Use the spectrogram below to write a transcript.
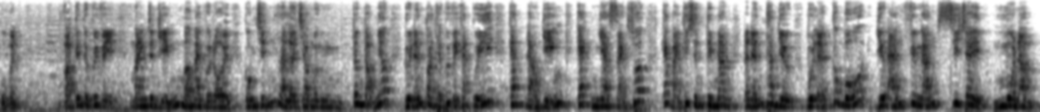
của mình. Và kính thưa quý vị, màn trình diễn mở màn vừa rồi cũng chính là lời chào mừng trân trọng nhất gửi đến toàn thể quý vị khách quý, các đạo diễn, các nhà sản xuất, các bạn thí sinh tiềm năng đã đến tham dự buổi lễ công bố dự án phim ngắn CJ mùa năm.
